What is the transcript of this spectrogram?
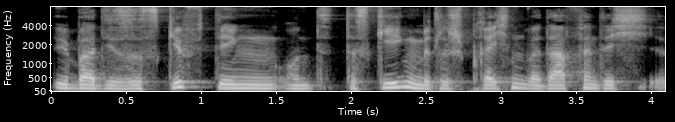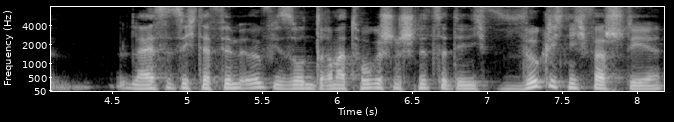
über dieses Giftding und das Gegenmittel sprechen, weil da finde ich, äh, leistet sich der Film irgendwie so einen dramaturgischen Schnitzer, den ich wirklich nicht verstehe.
